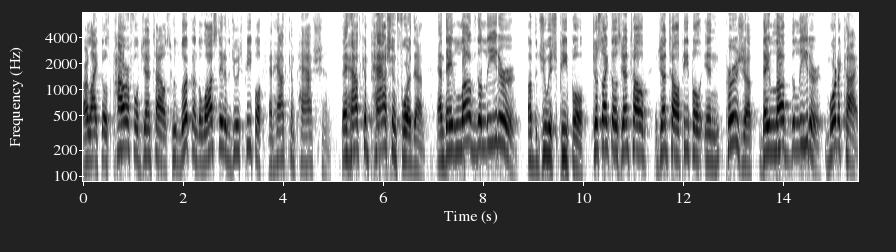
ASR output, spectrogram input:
are like those powerful Gentiles who look on the lost state of the Jewish people and have compassion they have compassion for them, and they love the leader of the Jewish people. Just like those Gentile, Gentile people in Persia, they loved the leader, Mordecai.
